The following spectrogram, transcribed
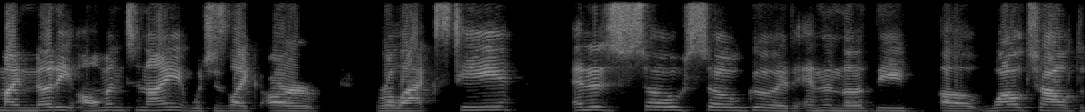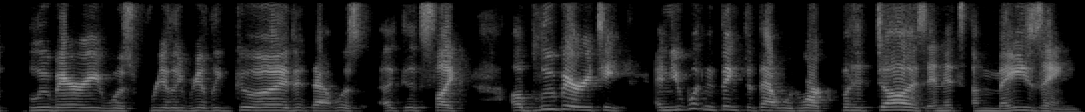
my nutty almond tonight, which is like our relaxed tea, and it is so so good. And then the the uh, wild child blueberry was really really good. That was uh, it's like a blueberry tea and you wouldn't think that that would work but it does and it's amazing.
